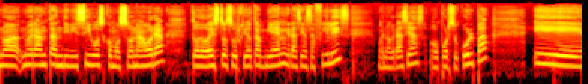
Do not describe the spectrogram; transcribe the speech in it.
no, no eran tan divisivos como son ahora. Todo esto surgió también gracias a Phyllis bueno, gracias o por su culpa. Y,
